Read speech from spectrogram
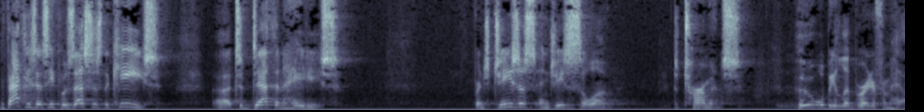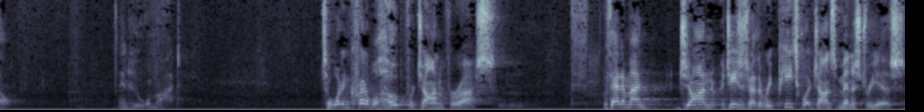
In fact, he says he possesses the keys uh, to death and Hades. Friends, Jesus and Jesus alone determines who will be liberated from hell and who will not. So, what incredible hope for John for us. With that in mind, John, Jesus rather repeats what John's ministry is.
